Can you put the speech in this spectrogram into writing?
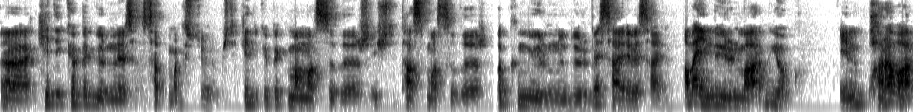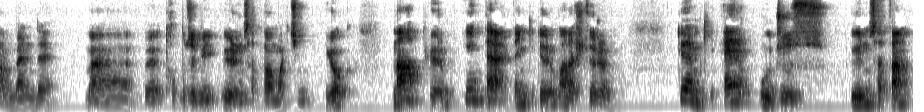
e, kedi köpek ürünleri sat- satmak istiyorum. İşte kedi köpek mamasıdır, işte tasmasıdır, bakım ürünüdür vesaire vesaire. Ama elimde ürün var mı? Yok. Elimde para var mı bende? e, böyle topluca bir ürün satın almak için yok. Ne yapıyorum? İnternetten gidiyorum araştırıyorum. Diyorum ki en ucuz ürün satan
